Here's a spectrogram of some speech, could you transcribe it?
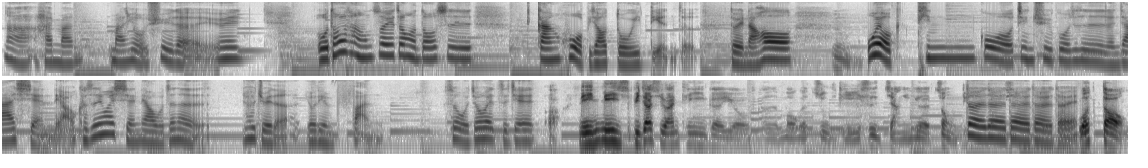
那还蛮蛮有趣的，因为我通常追踪的都是干货比较多一点的，对。然后，嗯，我有听过进去过，就是人家在闲聊，可是因为闲聊，我真的会觉得有点烦，所以我就会直接哦，你你比较喜欢听一个有呃某个主题是讲一个重点，对对对对对，我懂。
